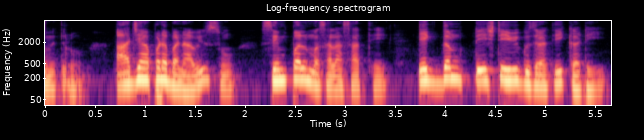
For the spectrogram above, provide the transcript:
મિત્રો, આજે આપણે બનાવીશું સિમ્પલ મસાલા સાથે એકદમ ટેસ્ટી એવી ગુજરાતી કઢી.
